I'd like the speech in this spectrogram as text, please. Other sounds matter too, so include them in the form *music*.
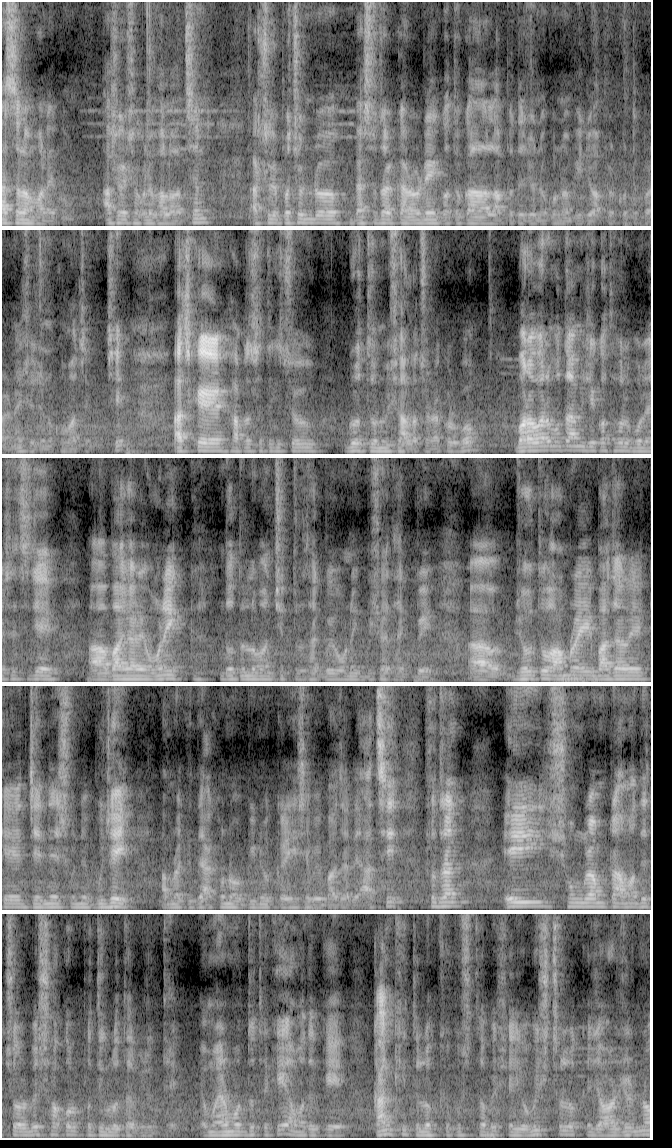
আসসালামু আলাইকুম। করি সকলে ভালো আছেন। আসলে প্রচণ্ড ব্যস্ততার কারণে গতকাল আপনাদের জন্য কোনো ভিডিও আপলোড করতে পারে নাই, সেজন্য ক্ষমা চেয়ে নিচ্ছি। আজকে আপনাদের সাথে কিছু গুরুত্বপূর্ণ বিষয়ে আলোচনা করব। বরাবরের মতো আমি যে কথাগুলো বলে এসেছি যে বাজারে অনেক দোদুল্যমান চিত্র থাকবে, অনেক বিষয় থাকবে যেহেতু আমরা এই বাজারেকে জেনে শুনে বুঝেই আমরা কিন্তু এখনও বিনিয়োগকারী হিসেবে বাজারে আছি। সুতরাং এই সংগ্রামটা আমাদের চলবে সকল প্রতিকূলতার বিরুদ্ধে। এবং এর মধ্য থেকে আমাদেরকে কাঙ্ক্ষিত লক্ষ্যে পুষতে হবে, সেই অভিষ্ট লক্ষ্যে যাওয়ার জন্য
